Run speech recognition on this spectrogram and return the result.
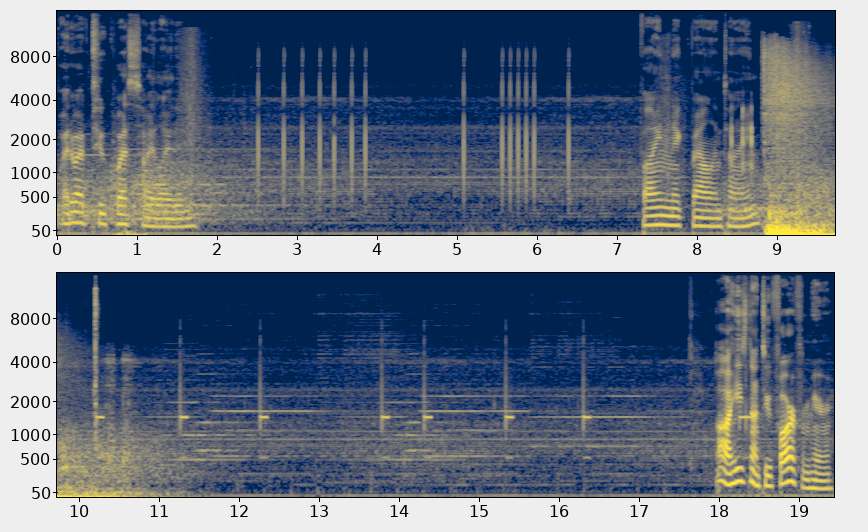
Why do I have two quests highlighted? Find Nick Valentine. Oh, he's not too far from here.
